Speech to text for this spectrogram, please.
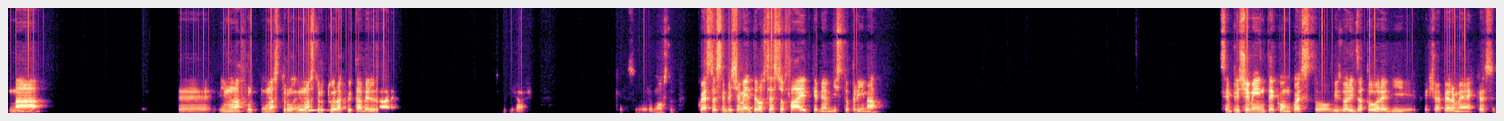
ma eh, in, una, una, in, una, struttura più tabellare. Questo è semplicemente lo stesso file che abbiamo visto prima, semplicemente con questo visualizzatore di, che c'è per Mac,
